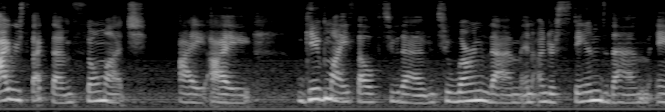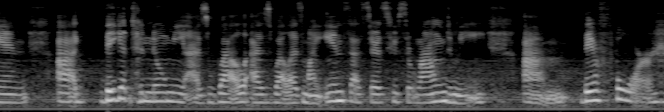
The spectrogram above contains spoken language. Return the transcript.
I respect them so much. I I give myself to them to learn them and understand them. And uh, they get to know me as well as well as my ancestors who surround me. Um, therefore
